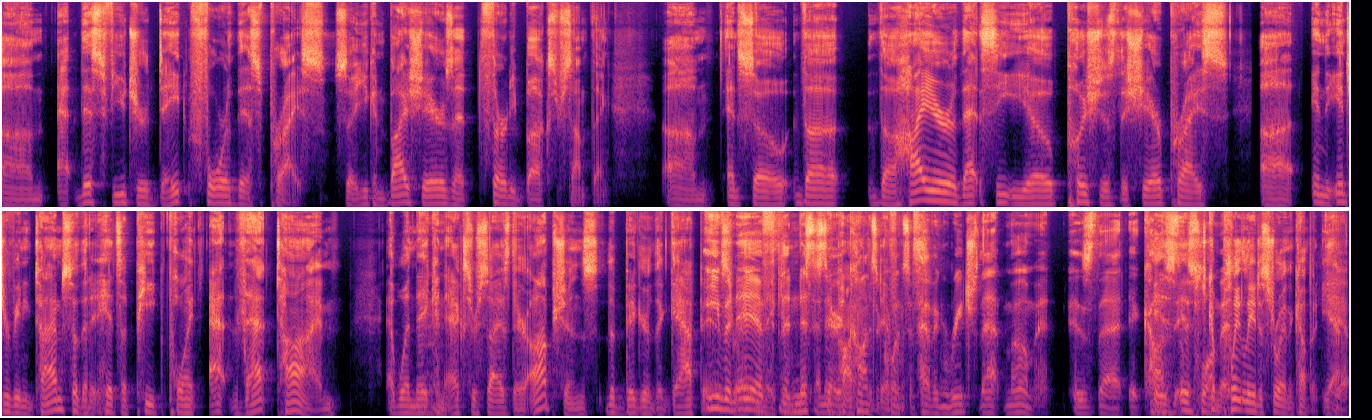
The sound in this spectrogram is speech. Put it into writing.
um, at this future date for this price. So you can buy shares at thirty bucks or something. Um, and so the the higher that CEO pushes the share price uh, in the intervening time, so that it hits a peak point at that time. And when they can exercise their options, the bigger the gap is. Mm-hmm. Even right? If the can- they necessary pocket the consequence of having reached that moment is that it is, causes a is completely destroying the company. Yeah. Yeah.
